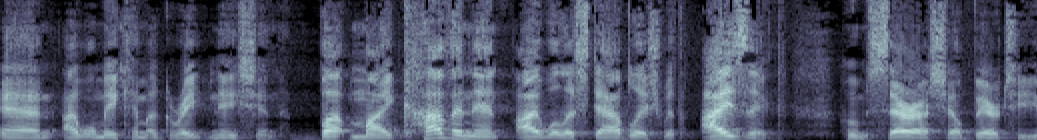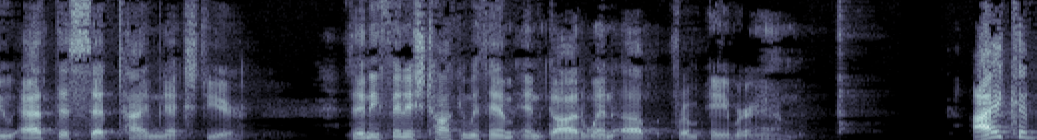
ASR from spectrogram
and I will make him a great nation. But my covenant I will establish with Isaac, whom Sarah shall bear to you at this set time next year. Then he finished talking with him, and God went up from Abraham. I could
